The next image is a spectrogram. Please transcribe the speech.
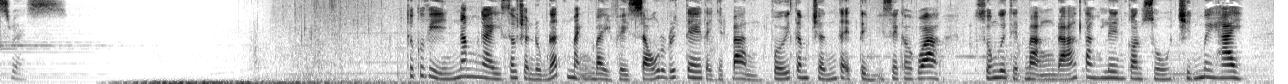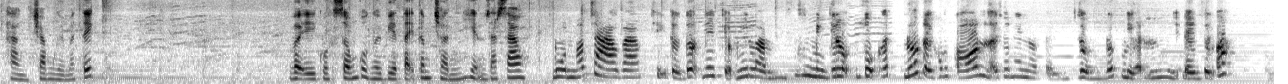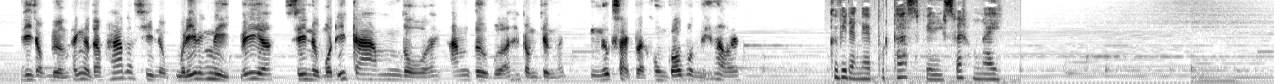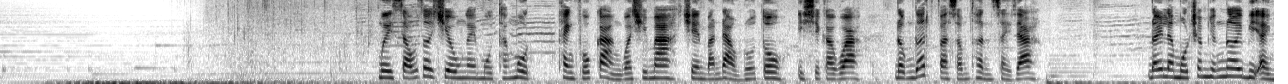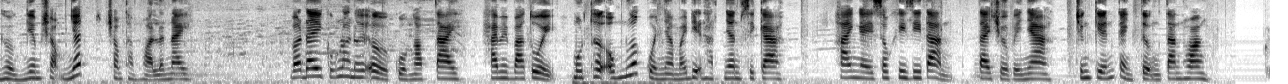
Express. Thưa quý vị, 5 ngày sau trận động đất mạnh 7,6 độ Richter tại Nhật Bản với tâm chấn tại tỉnh Ishikawa, số người thiệt mạng đã tăng lên con số 92, hàng trăm người mất tích. Vậy cuộc sống của người Việt tại tâm trấn hiện ra sao? Bùn nó trào vào, chị tưởng tượng như kiểu như là mình cái lộn ruộng hết nước này không có nữa cho nên là phải dùng nước biển để rửa đi dọc đường thấy người ta hát xin được một ít bánh mì với ờ, uh, xin được một ít cam đồ ăn từ bữa thì cầm chừng nước sạch là không có một miếng nào ấy Quý vị đang nghe podcast về Express hôm nay. ...16 giờ chiều ngày 1 tháng 1, thành phố cảng Wajima trên bán đảo Noto, Ishikawa, động đất và sóng thần xảy ra. Đây là một trong những nơi bị ảnh hưởng nghiêm trọng nhất trong thảm họa lần này. Và đây cũng là nơi ở của Ngọc Tài, 23 tuổi, một thợ ống nước của nhà máy điện hạt nhân Sika. Hai ngày sau khi di tản, Tài trở về nhà, chứng kiến cảnh tượng tan hoang.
